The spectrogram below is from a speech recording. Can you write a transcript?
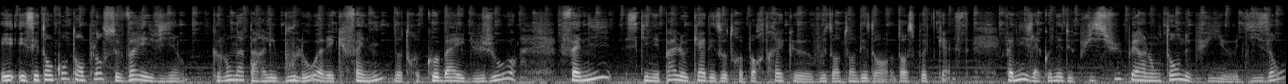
Et, c'est en contemplant ce va-et-vient que l'on a parlé boulot avec Fanny, notre cobaye du jour. Fanny, ce qui n'est pas le cas des autres portraits que vous entendez dans, ce podcast, Fanny, je la connais depuis super longtemps, depuis euh, dix ans.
